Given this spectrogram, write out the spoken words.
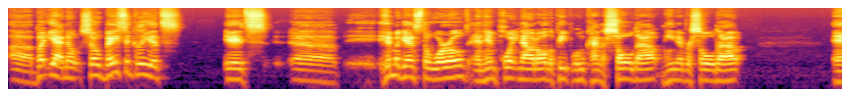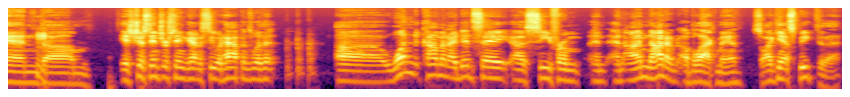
uh, but yeah, no. So basically, it's it's uh, him against the world, and him pointing out all the people who kind of sold out, and he never sold out. And Hmm. um, it's just interesting to kind of see what happens with it. Uh, one comment I did say uh, see from, and, and I'm not a, a black man, so I can't speak to that.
